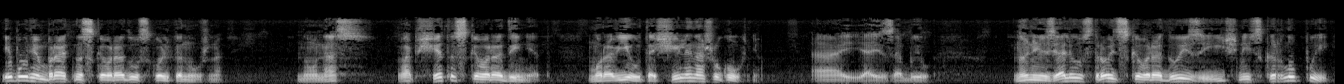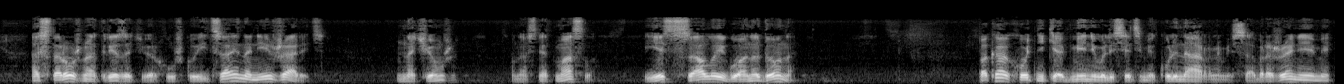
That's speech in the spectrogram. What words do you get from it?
и будем брать на сковороду сколько нужно. Но у нас вообще-то сковороды нет. Муравьи утащили нашу кухню. Ай, я и забыл. Но нельзя ли устроить сковороду из яичной скорлупы, осторожно отрезать верхушку яйца и на ней жарить? На чем же? У нас нет масла. Есть сало и гуанодона. Пока охотники обменивались этими кулинарными соображениями,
